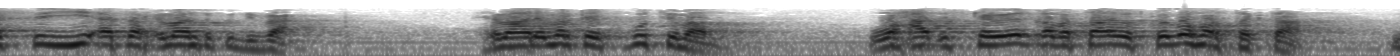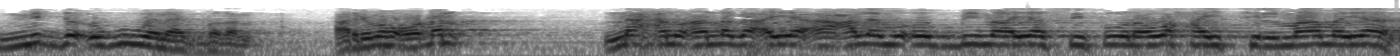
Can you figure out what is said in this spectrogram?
asayi'ata xumaanta ku difaac. Xumaani markay kugu timaado waxaad iskaga qabataay ood kaga hortagtaa midda ugu wanaag badan. Arrimaha oo dhan naxnu annaga ayaa aclamu og bimaa yasifuuna waxay tilmaamayaan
